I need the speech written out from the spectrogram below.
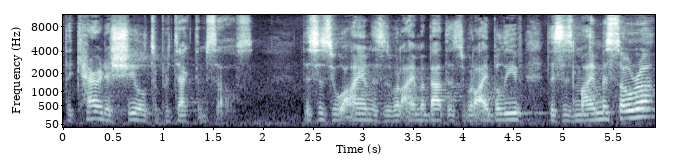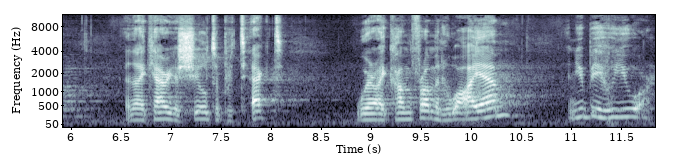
They carried a shield to protect themselves. This is who I am, this is what I'm about, this is what I believe, this is my Masorah, and I carry a shield to protect where I come from and who I am, and you be who you are.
